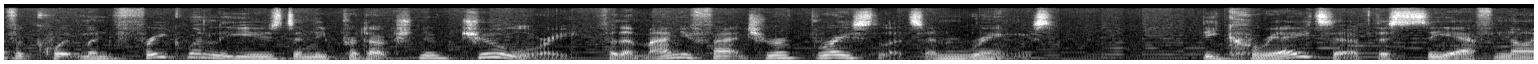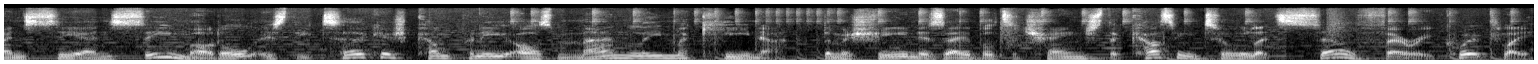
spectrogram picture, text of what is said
Have equipment frequently used in the production of jewellery for the manufacture of bracelets and rings. The creator of the CF9 CNC model is the Turkish company Osmanli Makina. The machine is able to change the cutting tool itself very quickly,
